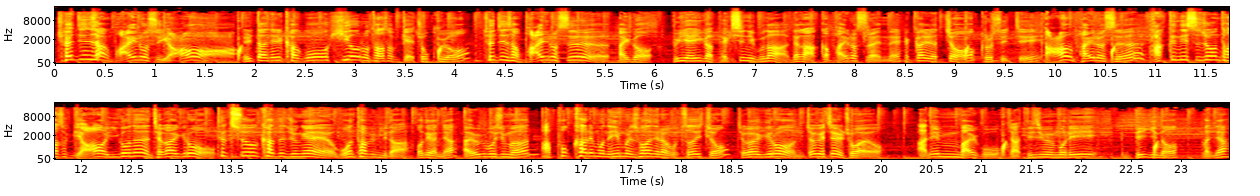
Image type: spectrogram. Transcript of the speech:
최진상 바이러스 야! 일단 1카고 히어로 5개. 좋고요. 최진상 바이러스! 아 이거 VA가 백신이구나. 내가 아까 바이러스라 했네. 헷갈렸죠? 그럴 수 있지. 아우 바이러스. 다크니스 존 5개. 아 이거는 제가 알기로 특수 카드 중에 원탑입니다. 어디 갔냐? 아 여기 보시면 아포카리몬의 힘을 소환이라고 써있죠? 제가 알기론 저게 제일 좋아요 아님 말고. 자 디지 메모리 비기너 맞냐?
